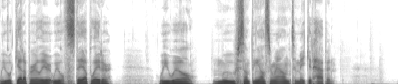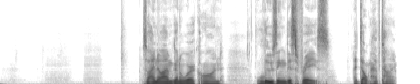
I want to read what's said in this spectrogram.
We will get up earlier, we will stay up later. We will move something else around to make it happen. So I know I'm going to work on losing this phrase. I don't have time.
